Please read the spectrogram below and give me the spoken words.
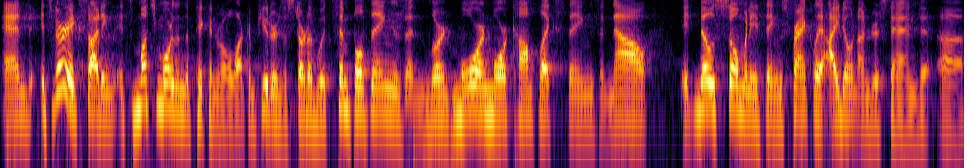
And it's very exciting. It's much more than the pick and roll. Our computer just started with simple things and learned more and more complex things, and now it knows so many things. Frankly, I don't understand uh,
